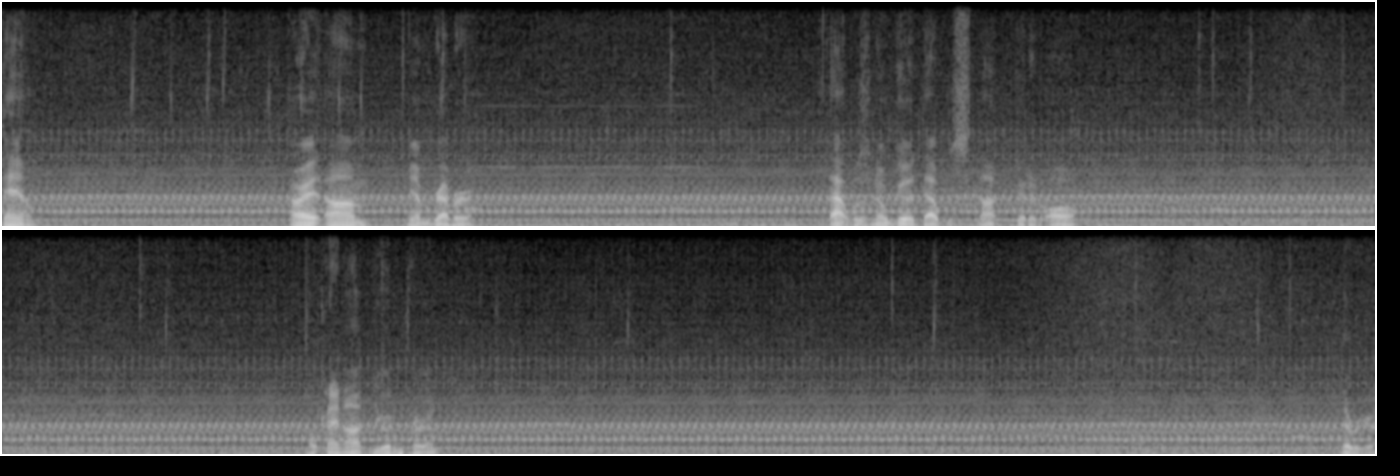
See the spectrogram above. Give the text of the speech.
Damn. Alright, um... Yeah, I'm gonna grab her. That was no good. That was not good at all. Oh, can I not do it with her? There we go.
